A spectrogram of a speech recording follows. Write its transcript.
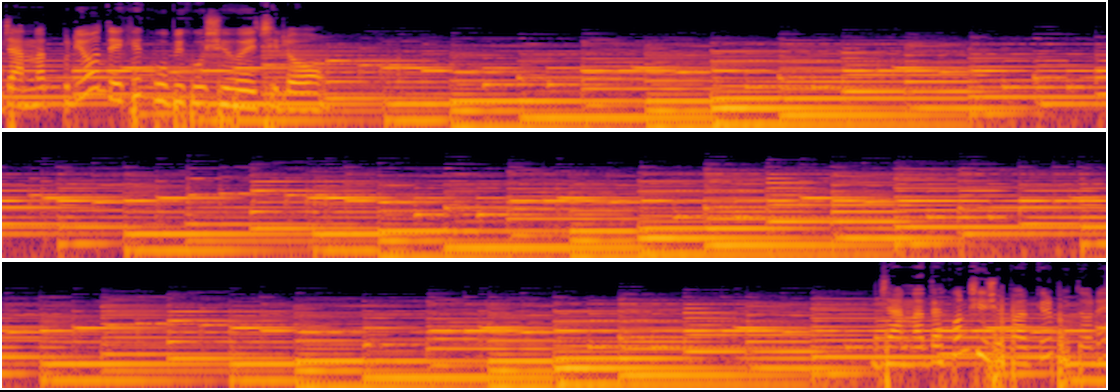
জান্নাতপুরিও দেখে খুবই খুশি হয়েছিল। জান্নাত এখন শিশু পার্কের ভিতরে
